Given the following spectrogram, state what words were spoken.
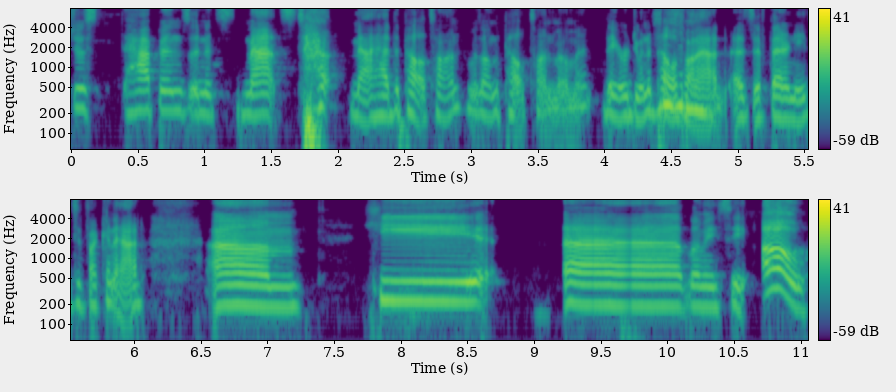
just happens and it's matt's matt had the peloton was on the peloton moment. They were doing a peloton ad as if there needs a fucking ad um he uh let me see. Oh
